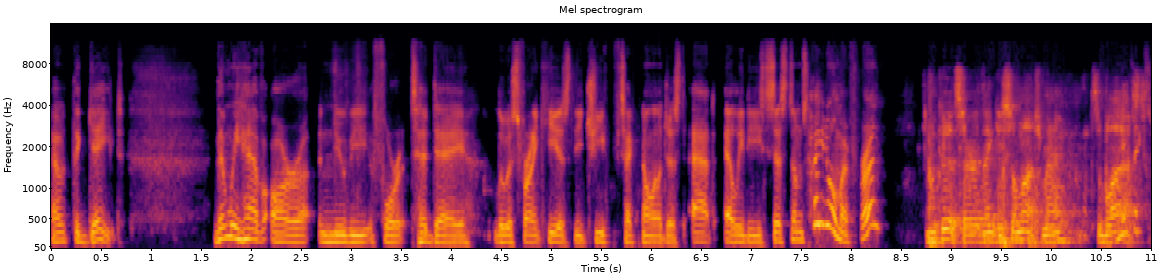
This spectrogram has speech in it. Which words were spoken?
out the gate. Then we have our newbie for today, Louis Frank. He is the chief technologist at LED Systems. How you doing, my friend? I'm good, sir. Thank you so much, man. It's a Hey, blast. thanks,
